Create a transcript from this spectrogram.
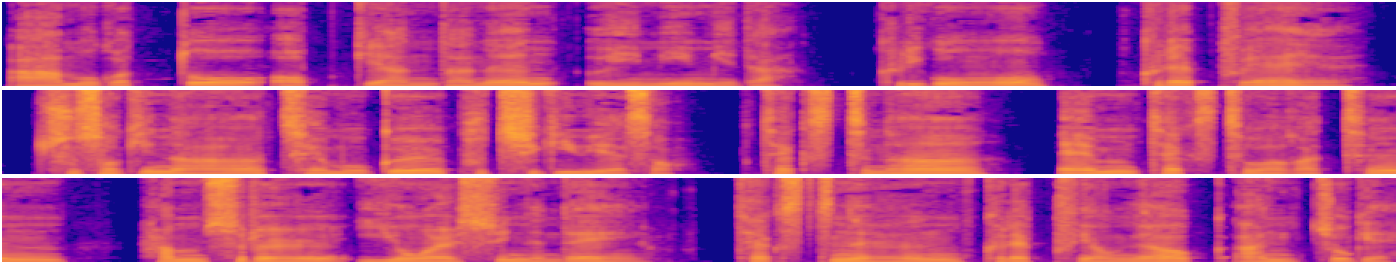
아무것도 없게 한다는 의미입니다. 그리고 그래프에 주석이나 제목을 붙이기 위해서 텍스트나 m텍스트와 같은 함수를 이용할 수 있는데 텍스트는 그래프 영역 안쪽에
